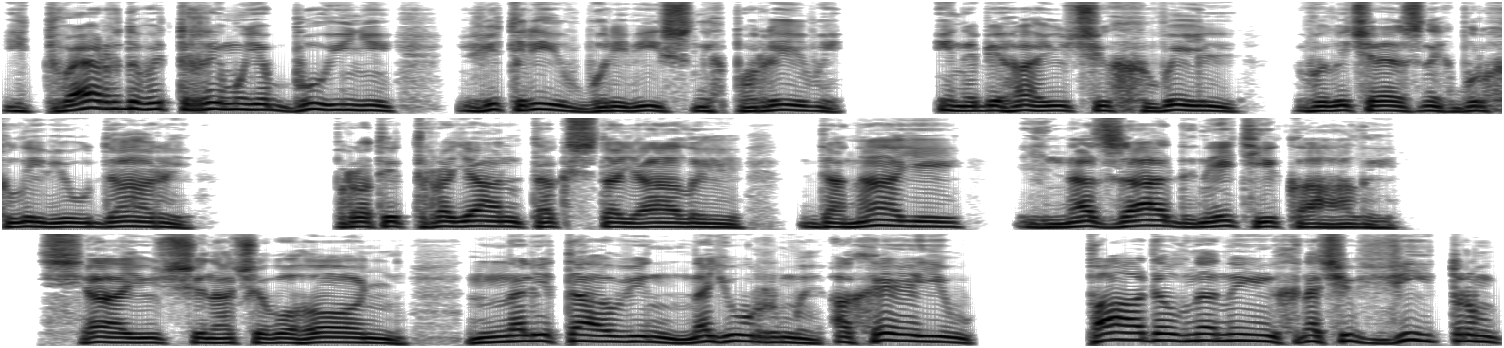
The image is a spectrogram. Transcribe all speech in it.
і твердо витримує буйні вітрів бурєвісних пориви і набігаючих хвиль величезних бурхливі удари. Проти троян так стояли Данаї й назад не тікали. Сяючи, наче вогонь, налітав він на юрми Ахеїв, падав на них, наче вітром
